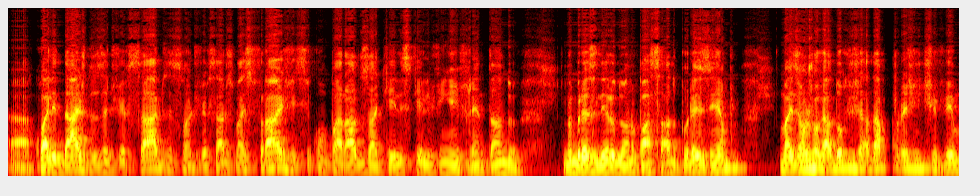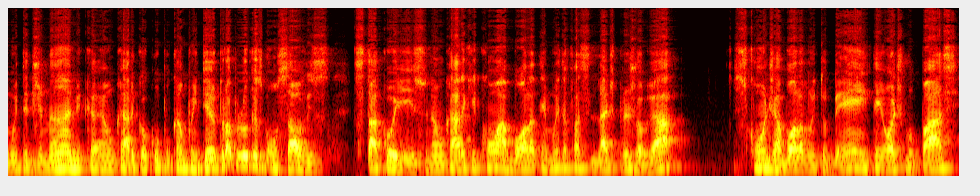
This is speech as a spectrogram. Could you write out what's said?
a qualidade dos adversários, são adversários mais frágeis se comparados àqueles que ele vinha enfrentando no Brasileiro do ano passado, por exemplo. Mas é um jogador que já dá para a gente ver muita dinâmica, é um cara que ocupa o campo inteiro. O próprio Lucas Gonçalves destacou isso, né? Um cara que com a bola tem muita facilidade para jogar, esconde a bola muito bem, tem ótimo passe,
